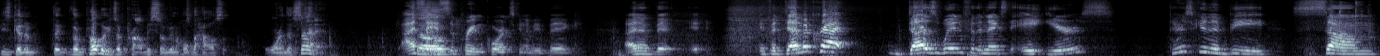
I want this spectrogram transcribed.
He's going to. The, Republicans are probably still going to hold the House or the Senate. I So- say the Supreme Court's going to be big. I think that if a Democrat does win for the next eight years, there's going to be some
